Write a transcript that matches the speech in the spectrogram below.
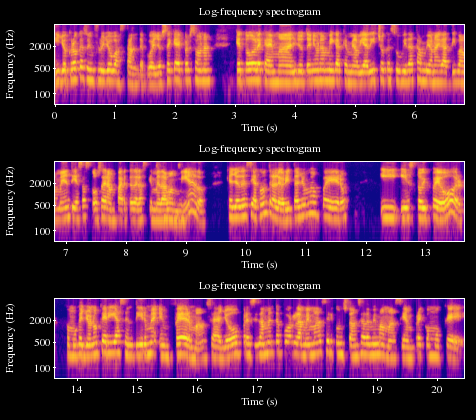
Y yo creo que eso influyó bastante, pues yo sé que hay personas que todo le cae mal. Yo tenía una amiga que me había dicho que su vida cambió negativamente y esas cosas eran parte de las que me daban miedo. Que yo decía, contrale, ahorita yo me opero y, y, estoy peor, como que yo no quería sentirme enferma, o sea, yo precisamente por la misma circunstancia de mi mamá, siempre como que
